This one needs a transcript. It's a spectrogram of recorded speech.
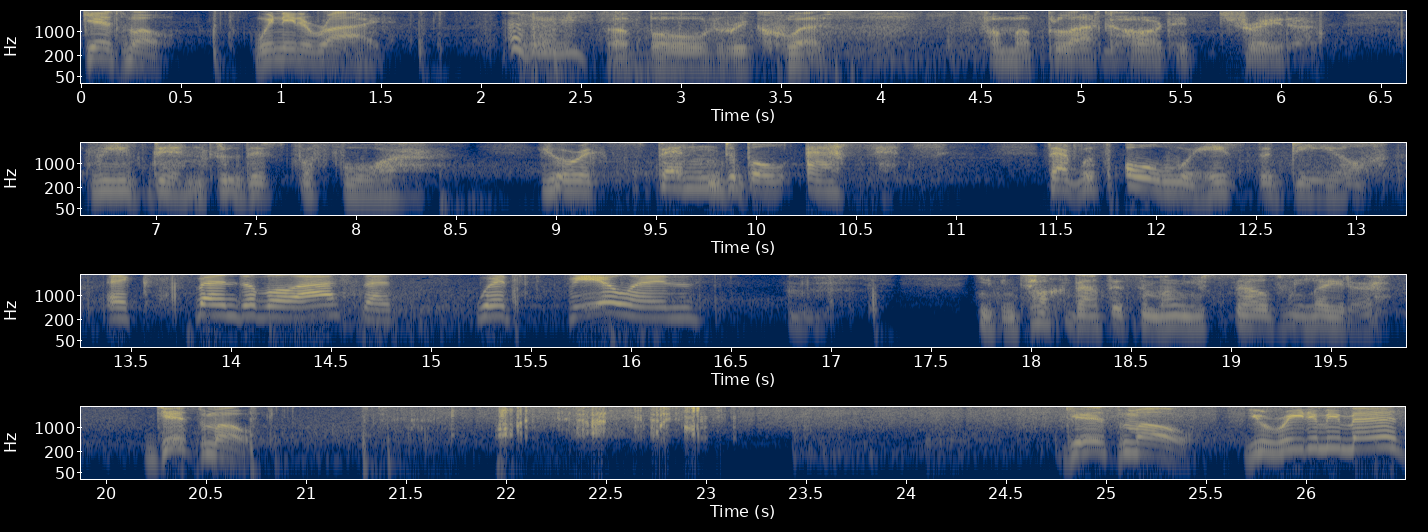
Gizmo, we need a ride. A bold request from a black-hearted traitor. We've been through this before. You're expendable assets. That was always the deal. Expendable assets with feelings. You can talk about this among yourselves later. Gizmo! Gizmo, you reading me, man?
